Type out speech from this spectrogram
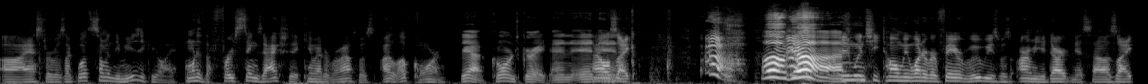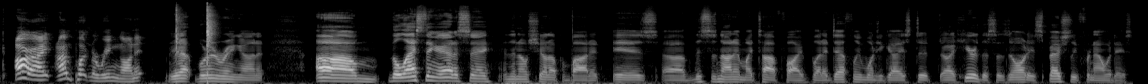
uh, I asked her, I was like, "What's some of the music you like?" One of the first things actually that came out of her mouth was, "I love Korn. Yeah. Korn's great. And and, And I was and- like, oh god. and when she told me one of her favorite movies was Army of Darkness, I was like, "All right, I'm putting a ring on it." Yeah, putting a ring on it. Um, the last thing I gotta say, and then I'll shut up about it, is uh, this is not in my top five, but I definitely want you guys to uh, hear this as an audience, especially for nowadays.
